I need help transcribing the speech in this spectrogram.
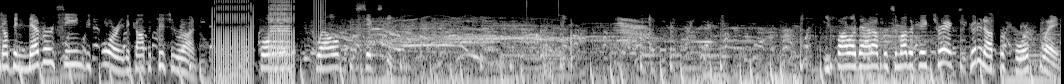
something never seen before in a competition run. It's 1260. He followed that up with some other big tricks, good enough for fourth place.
